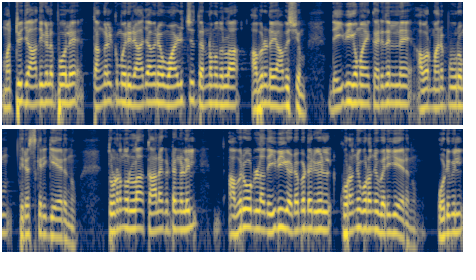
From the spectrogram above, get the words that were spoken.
മറ്റു ജാതികളെപ്പോലെ തങ്ങൾക്കും ഒരു രാജാവിനെ വാഴിച്ചു തരണമെന്നുള്ള അവരുടെ ആവശ്യം ദൈവികമായ കരുതലിനെ അവർ മനഃപൂർവം തിരസ്കരിക്കുകയായിരുന്നു. തുടർന്നുള്ള കാലഘട്ടങ്ങളിൽ അവരോടുള്ള ദൈവിക ഇടപെടലുകൾ കുറഞ്ഞു കുറഞ്ഞു വരികയായിരുന്നു. ഒടുവിൽ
